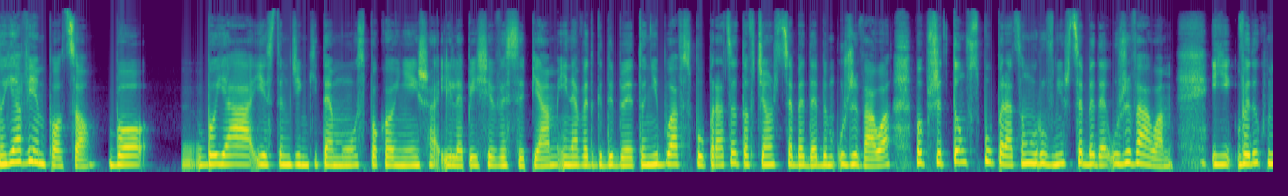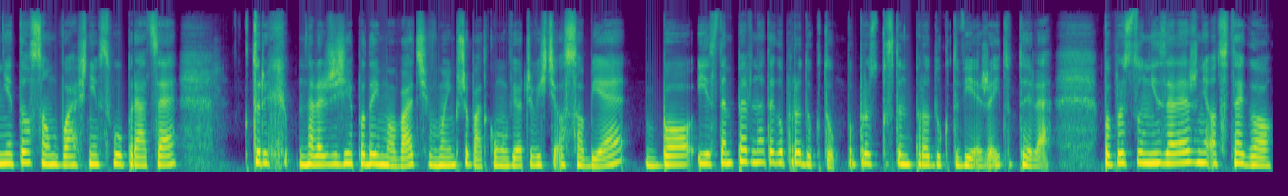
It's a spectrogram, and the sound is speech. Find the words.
No ja wiem po co, bo bo ja jestem dzięki temu spokojniejsza i lepiej się wysypiam i nawet gdyby to nie była współpraca, to wciąż CBD bym używała, bo przed tą współpracą również CBD używałam. I według mnie to są właśnie współprace, których należy się podejmować. W moim przypadku mówię oczywiście o sobie, bo jestem pewna tego produktu. Po prostu w ten produkt wierzę i to tyle. Po prostu niezależnie od tego,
